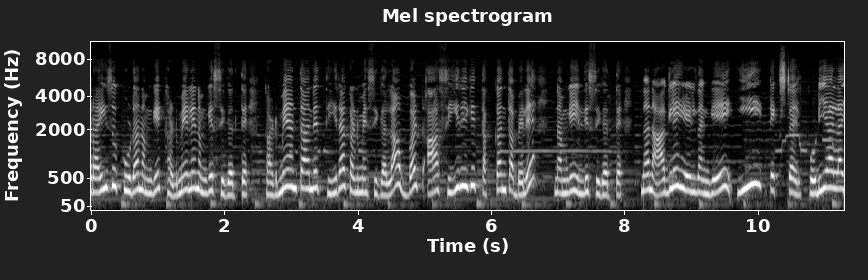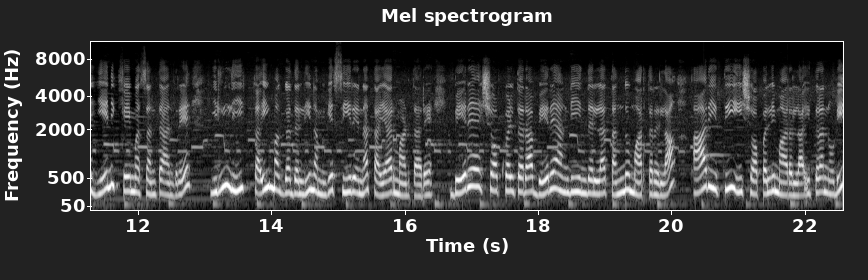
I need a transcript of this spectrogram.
ಪ್ರೈಸು ಕೂಡ ನಮಗೆ ಕಡಿಮೆಲೇ ನಮಗೆ ಸಿಗುತ್ತೆ. ಕಡಿಮೆ ಅಂತ ಅಂದರೆ ತೀರಾ ಕಡಿಮೆ ಸಿಗಲ್ಲ, ಬಟ್ ಆ ಸೀರೆಗೆ ತಕ್ಕಂಥ ಬೆಲೆ ನಮಗೆ ಇಲ್ಲಿ ಸಿಗುತ್ತೆ. ನಾನು ಆಗಲೇ ಹೇಳ್ದಂಗೆ ಈ ಟೆಕ್ಸ್ಟೈಲ್ ಕೊಡಿಯಾಲ ಏನಕ್ಕೆ ಫೇಮಸ್ ಅಂತ ಅಂದರೆ, ಇಲ್ಲಿ ಕೈಮಗ್ಗದಲ್ಲಿ ನಮಗೆ ಸೀರೆನ ತಯಾರು ಮಾಡ್ತಾರೆ. ಬೇರೆ ಶಾಪ್ಗಳ ಥರ, ಬೇರೆ ಅಂಗಡಿಯಿಂದೆಲ್ಲ ತಂದು ಮಾರ್ತಾರಲ್ಲ, ಆ ರೀತಿ ಈ ಶಾಪಲ್ಲಿ ಮಾರಲ್ಲ. ಈ ಥರ ನೋಡಿ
